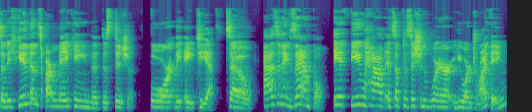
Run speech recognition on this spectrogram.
So the humans are making the decision for the ATS. So as an example, if you have, it's a position where you are driving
